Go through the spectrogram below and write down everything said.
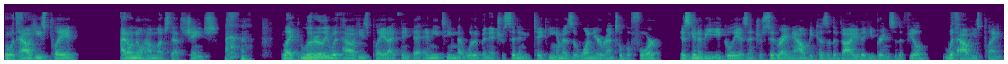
But with how he's played, I don't know how much that's changed. like literally with how he's played, I think that any team that would have been interested in taking him as a one year rental before is going to be equally as interested right now because of the value that he brings to the field with how he's playing.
